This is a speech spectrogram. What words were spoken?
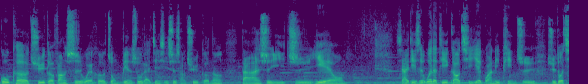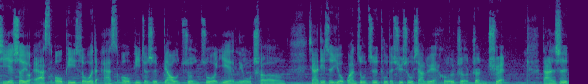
顾客区隔方式为何种变数来进行市场区隔呢？答案是以职业哦。下一题是为了提高企业管理品质，许多企业设有 SOP，所谓的 SOP 就是标准作业流程。下一题是有关组织图的叙述，下列何者正确？答案是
